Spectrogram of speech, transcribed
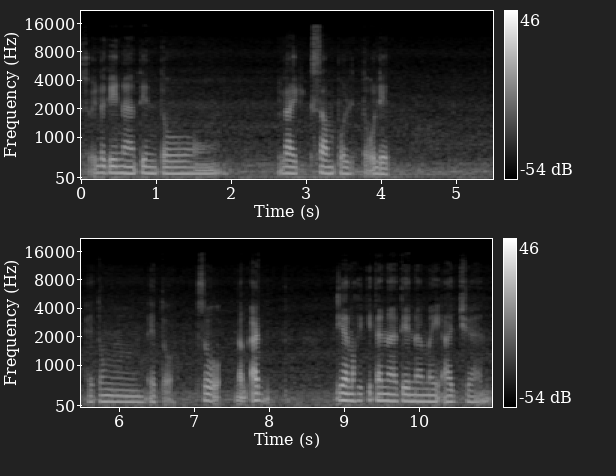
so ilagay natin tong like example to ulit. Itong, ito. So, nag-add yan, makikita natin na may add yan.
